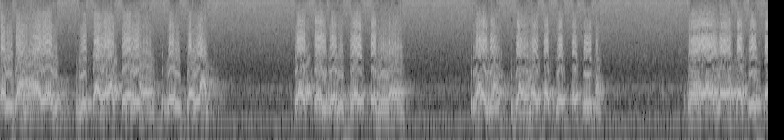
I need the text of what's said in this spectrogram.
สัญญาอารมณ์อยู่ตลอดเวลาเรื่องสลับเราเคยเห็นเคยเป็นมาเรายังยังไม่ปฏิบัติ พอเรามาปฏิป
